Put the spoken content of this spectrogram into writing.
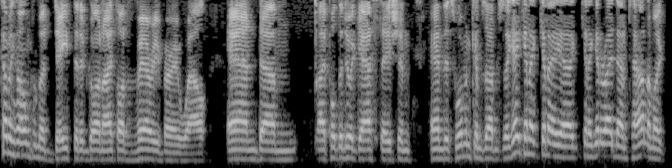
coming home from a date that had gone, I thought, very, very well, and um, I pulled into a gas station, and this woman comes up and she's like, "Hey, can I can I uh, can I get a ride downtown?" I'm like,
